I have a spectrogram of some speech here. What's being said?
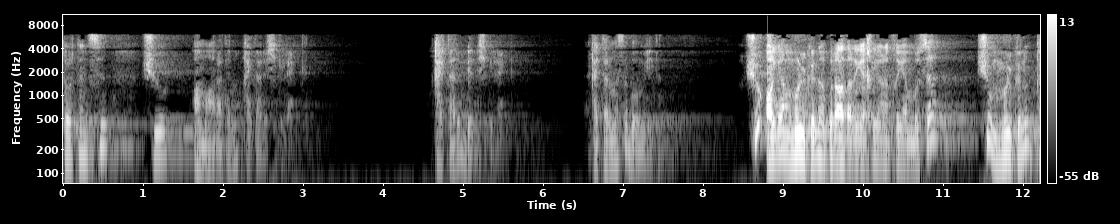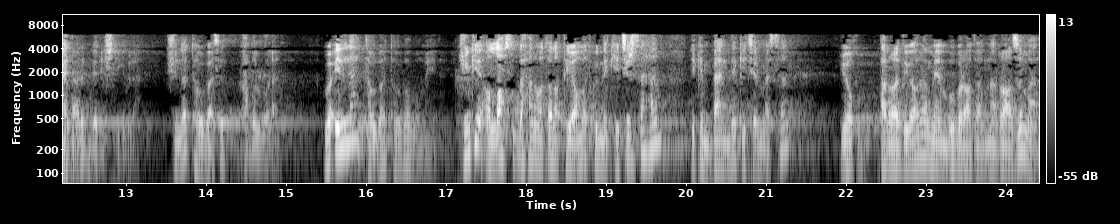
to'rtinchisi shu omonatini qaytarish kerak. Qaytarib berish kerak. Qaytarmasa bo'lmaydi. Shu olgan mulkini birodariga xiyonat qilgan bo'lsa shu mulkini qaytarib berishligi bilan shunda tavbasi qabul bo'ladi. Va illa tavba tavba bo'lmaydi. Chunki alloh subhanava taolo qiyomat kunida kechirsa ham lekin banda kechirmasa yo'q parvardigora men bu birodarni roziman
